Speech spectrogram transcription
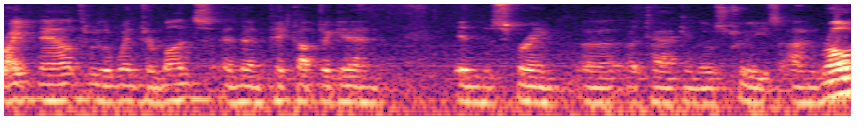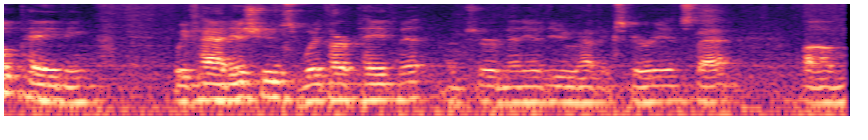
right now through the winter months, and then pick up again in the spring, uh, attacking those trees. On road paving, we've had issues with our pavement. I'm sure many of you have experienced that. Um,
